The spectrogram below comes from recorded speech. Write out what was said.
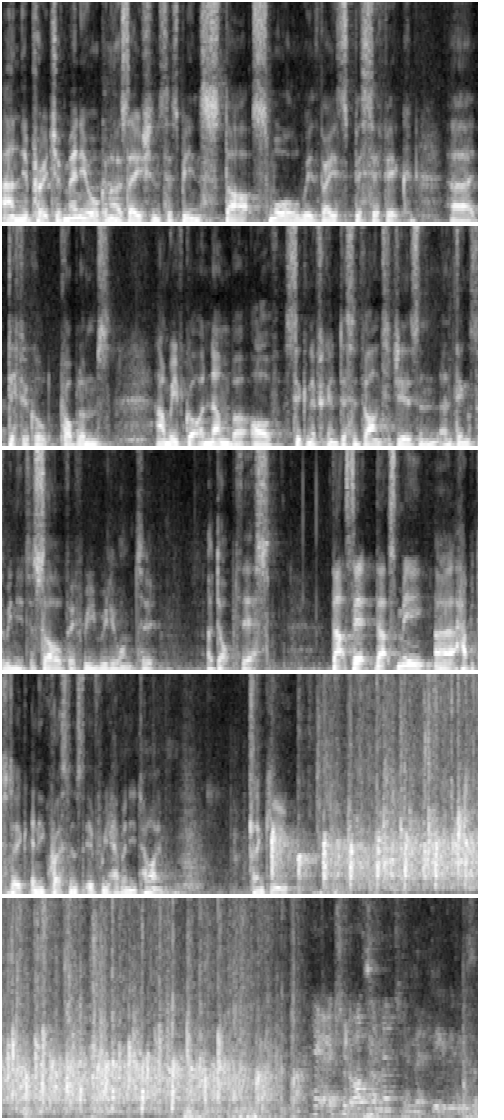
and the approach of many organizations has been start small with very specific, uh, difficult problems and we've got a number of significant disadvantages and, and things that we need to solve if we really want to adopt this. That's it, that's me. Uh, happy to take any questions if we have any time. Thank you. Hey, I should also mention that David is a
